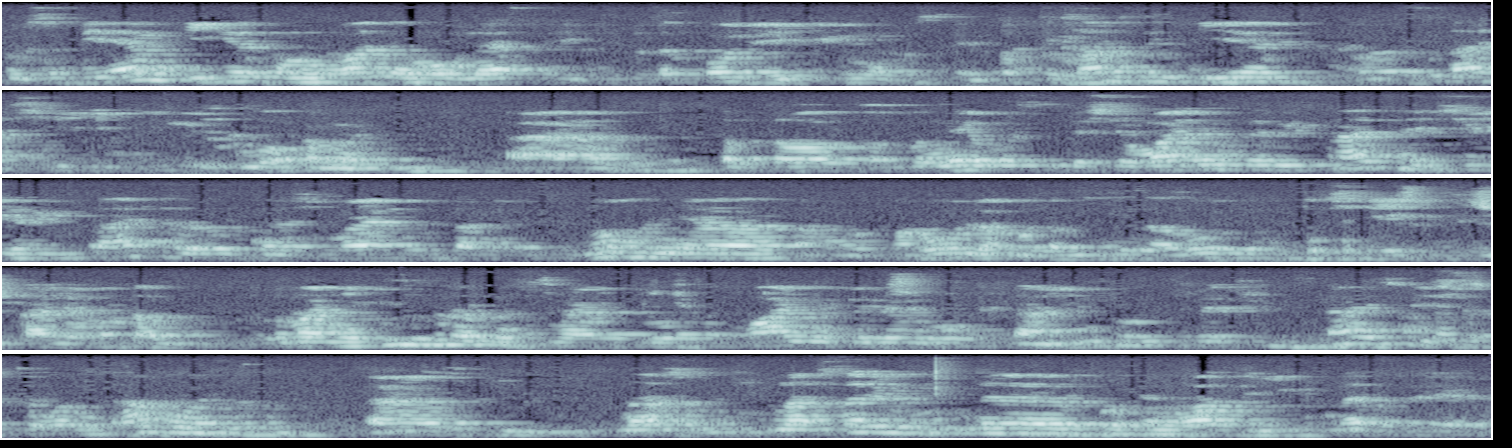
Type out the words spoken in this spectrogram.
пише PM, і рекомендувати йому внести додаткові, які він напустив. Тобто завжди є е, задачі, які блоками. Е, тобто вони описують, що має бути реєстрація, якщо є реєстрація, значить має бути там відновлення, пароль, або там зміна логіну, чи ще якісь деталі, або там додавання юзера, значить має бути голосування, перевірення і так далі. Він коли ці речі дістається, і щоб цього не трапилося, е, наш, сервіс буде пропонувати їх методи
